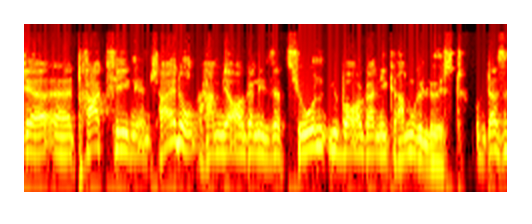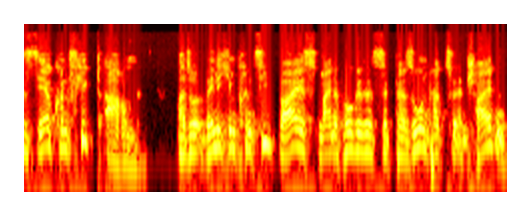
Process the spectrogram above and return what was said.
der äh, tragfähigen Entscheidung haben ja Organisationen über Organigramm gelöst. Und das ist sehr konfliktarm. Also wenn ich im Prinzip weiß, meine vorgesetzte Person hat zu entscheiden,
